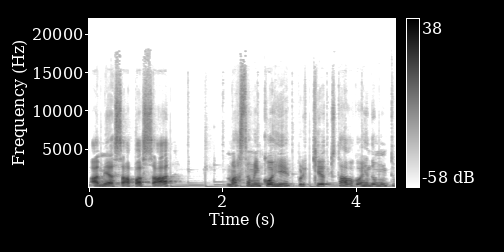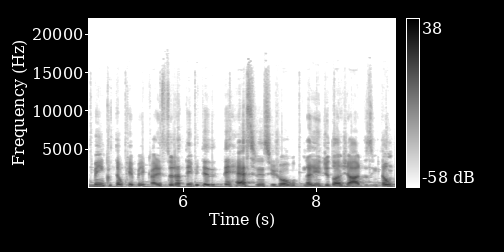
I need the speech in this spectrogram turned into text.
ameaçar passar, mas também correr, porque tu tava correndo muito bem com o teu QB, cara. Isso já teve terrestre nesse jogo, na linha de duas jardas. Então,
